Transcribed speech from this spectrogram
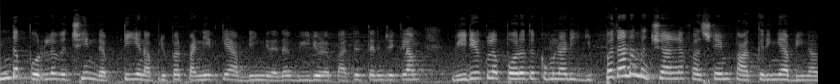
எந்த பொருளை வச்சு இந்த டீயை நான் ப்ரிப்பேர் பண்ணியிருக்கேன் அப்படிங்கிறத வீடியோவில் பார்த்து தெரிஞ்சுக்கலாம். வீடியோக்குள்ளே போகிறதுக்கு முன்னாடி இப்போ தான் நம்ம சேனலை ஃபஸ்ட் டைம் பார்க்குறீங்க அப்படின்னா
